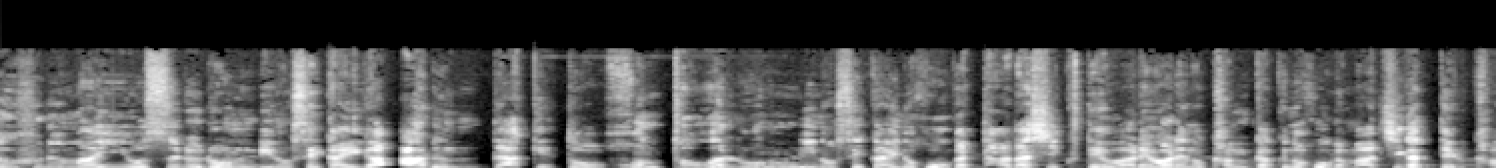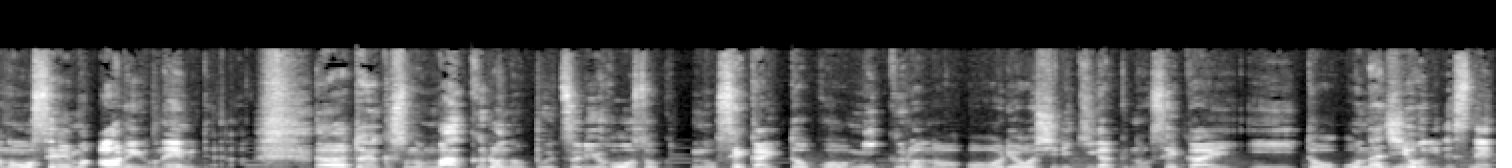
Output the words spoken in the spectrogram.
う振る舞いをする論理の世界があるんだけど、本当は論理の世界の方が正しくて我々の感覚の方が間違ってる可能性もあるよね、みたいな。あというかそのマクロの物理法則の世界とこうミクロの量子力学の世界と同じようにですね、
